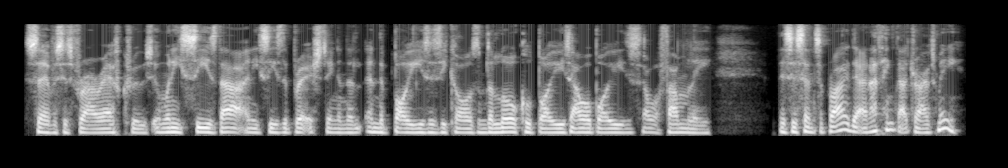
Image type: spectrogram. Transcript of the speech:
services for RAF crews, and when he sees that and he sees the British thing and the and the boys as he calls them, the local boys, our boys, our family, there's a sense of pride there, and I think that drives me.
